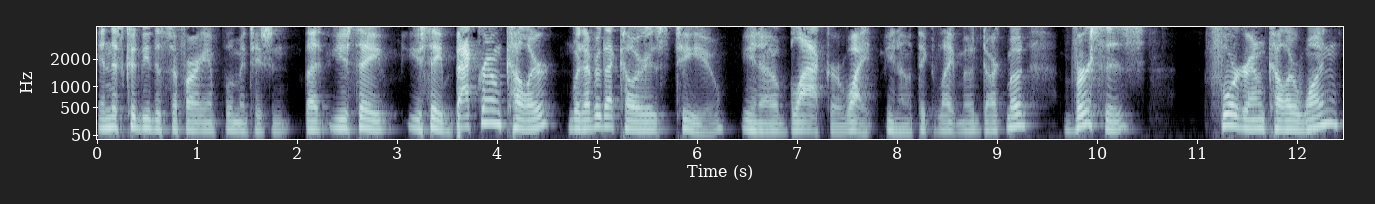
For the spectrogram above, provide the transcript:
and this could be the Safari implementation, but you say you say background color, whatever that color is to you, you know, black or white, you know, think light mode, dark mode, versus foreground color one,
